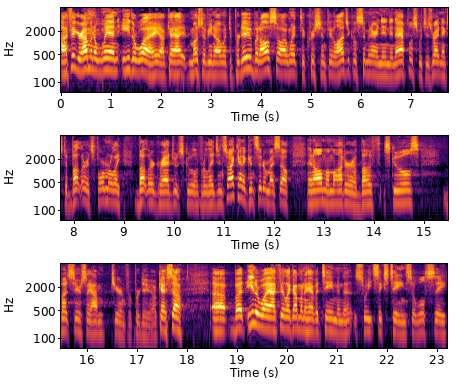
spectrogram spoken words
I figure I'm going to win either way. Okay, most of you know I went to Purdue, but also I went to Christian Theological Seminary in Indianapolis, which is right next to Butler. It's formerly Butler Graduate School of Religion. So I kind of consider myself an alma mater of both schools. But seriously, I'm cheering for Purdue. Okay, so. Uh, but either way, I feel like I'm going to have a team in the Sweet 16, so we'll see.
